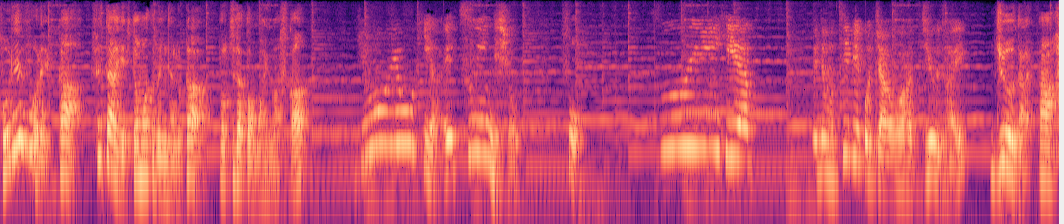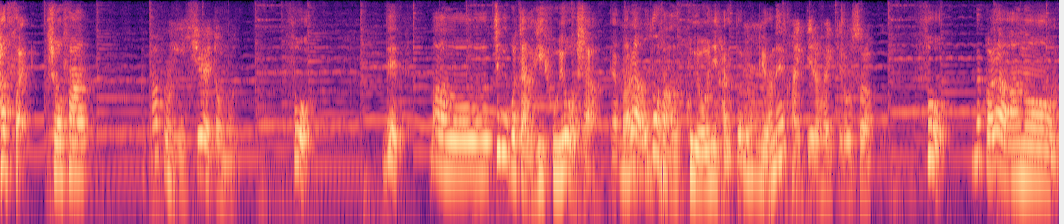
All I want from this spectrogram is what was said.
それぞれか世帯でひとまとめになるかどっちだと思いますか？療養費やえ通院でしょ？そう。通院費やえでもちびこちゃんは10代？10代。あ8歳。小3多分一緒やと思う。そう。でまああのちびこちゃんは被扶養者やから、うんお父さんの扶養に入っとるわけよね、うん入ってる入ってるおそらく。そう。だからあの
